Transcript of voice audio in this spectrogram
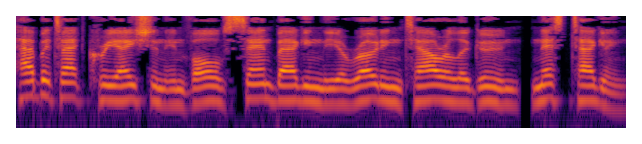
Habitat creation involves sandbagging the eroding Towra Lagoon, nest tagging,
